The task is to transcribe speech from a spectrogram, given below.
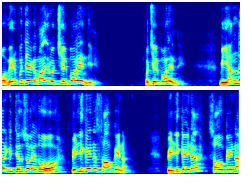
ఓ మెరుపు తీగ మాదిరి వచ్చి వెళ్ళిపోలేంది వచ్చి వెళ్ళిపోలేంది మీ అందరికీ తెలుసో లేదో పెళ్ళికైనా సావుకైనా పెళ్ళికైనా సావుకైనా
